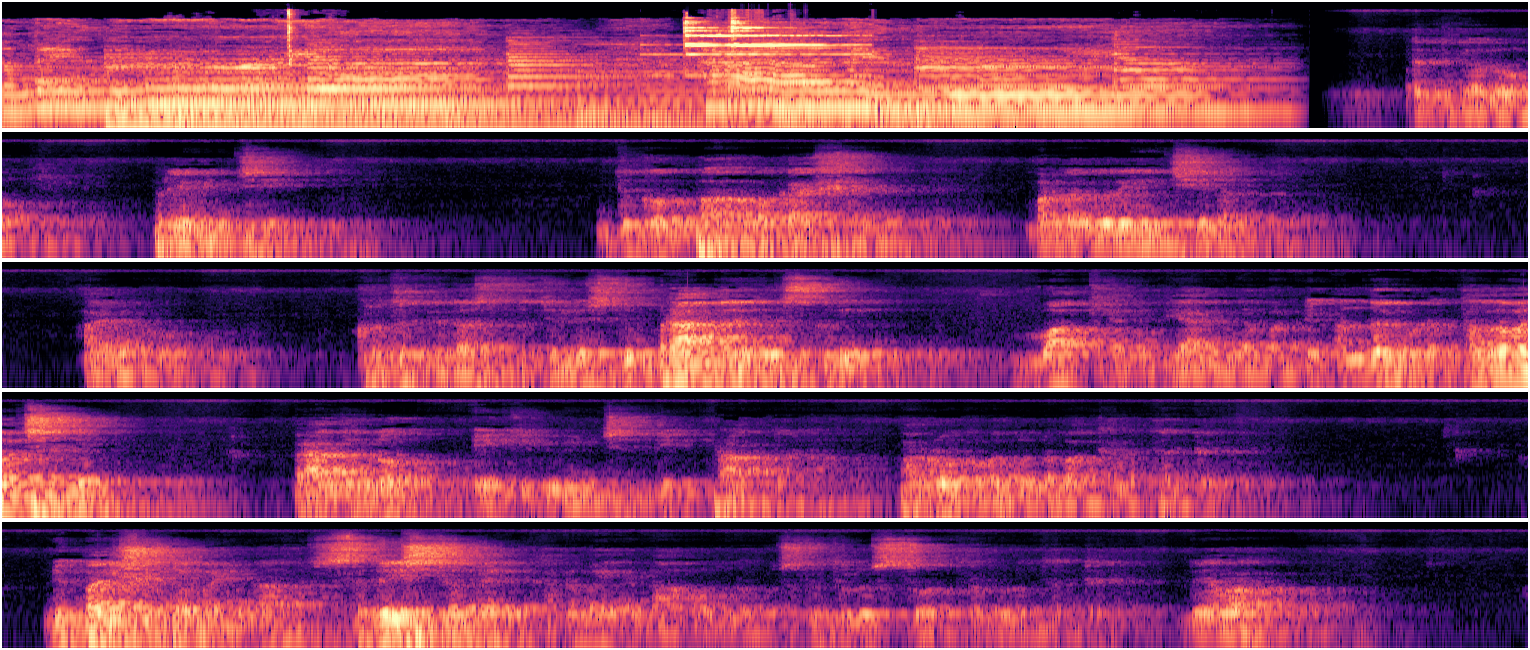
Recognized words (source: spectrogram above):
Hallelujah. ఎంతగానో ప్రేమించి ఇంత గొప్ప అవకాశం మనకు గురించిన ఆయనకు కృతజ్ఞతలు చెల్లిస్తూ ప్రార్థన చేసుకుని వాక్యాన్ని ధ్యానించబట్టి అందరూ కూడా తల్లవచ్చండి ప్రార్థనలో ఏకీభవించింది ప్రార్థన పరలోకమందున్న వాక్యాల తండ్రి నీ పరిశుద్ధమైన శ్రేష్టమైన ఘనమైన నామములు స్థుతులు స్తోత్రములు తండ్రి. దేవా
